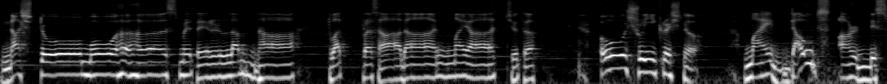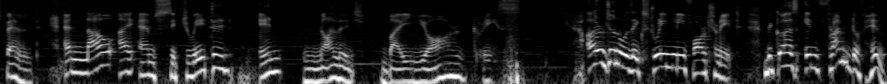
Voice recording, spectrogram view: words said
Nashto moha smritir labdha tvat prasadan mayachyuta. O Sri Krishna, my doubts are dispelled, and now I am situated in knowledge by your grace. Arjun was extremely fortunate because in front of him,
